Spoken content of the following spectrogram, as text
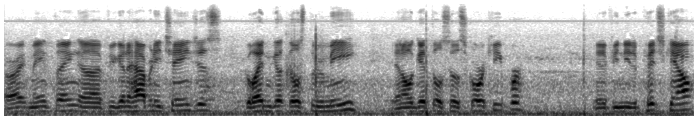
All right, main thing, uh, if you're going to have any changes, go ahead and get those through me, and I'll get those to the scorekeeper. And if you need a pitch count,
